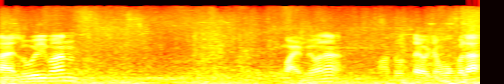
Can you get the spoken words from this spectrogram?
แหละลุยมันไหวไหมวะนะโดนเตะออกจากวงไปแล้ว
